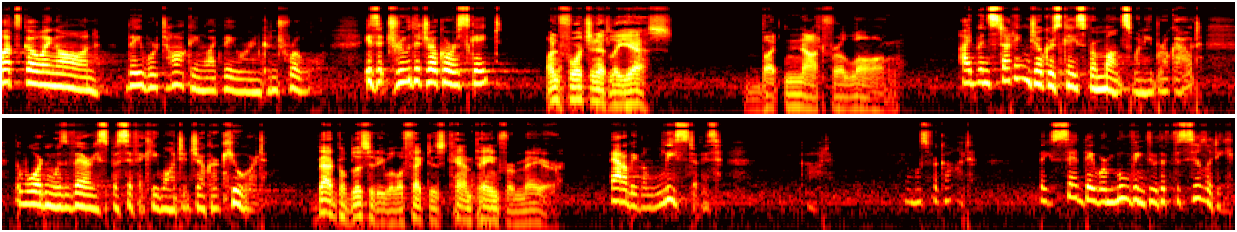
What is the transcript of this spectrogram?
What's going on? They were talking like they were in control. Is it true that Joker escaped? Unfortunately, yes. But not for long. I'd been studying Joker's case for months when he broke out. The Warden was very specific he wanted Joker cured. Bad publicity will affect his campaign for mayor. That'll be the least of it. God, I almost forgot. They said they were moving through the facility,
